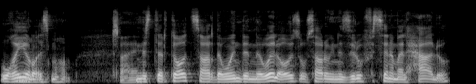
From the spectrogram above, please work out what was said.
وغيروا اسمهم. صحيح. مستر تود صار The Wind in the Willows وصاروا ينزلوه في السينما لحاله.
